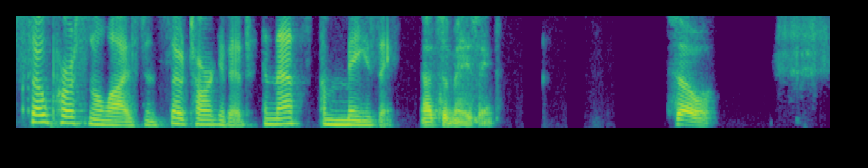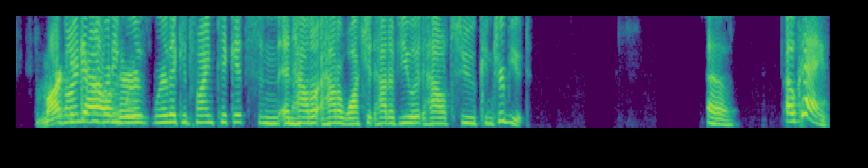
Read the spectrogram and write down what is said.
so personalized and so targeted, and that's amazing. That's amazing. So mark your Remind everybody where, where they could find tickets and, and how to how to watch it, how to view it, how to contribute. Oh, okay.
